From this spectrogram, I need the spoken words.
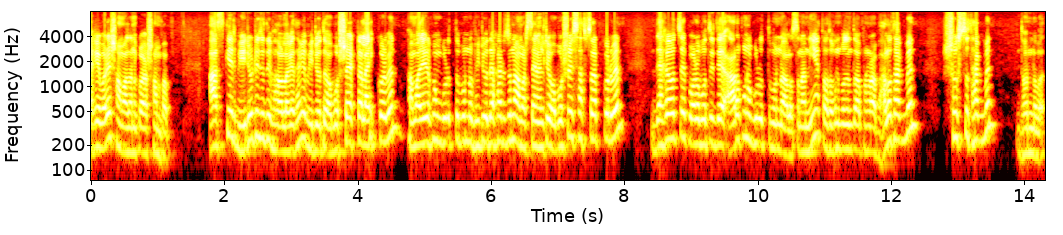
একেবারে সমাধান করা সম্ভব। আজকের ভিডিওটি যদি ভালো লাগে থাকে, ভিডিওতে অবশ্যই একটা লাইক করবেন। আমার এরকম গুরুত্বপূর্ণ ভিডিও দেখার জন্য আমার চ্যানেলটি অবশ্যই সাবস্ক্রাইব করবেন। দেখা হচ্ছে পরবর্তীতে আরও কোনো গুরুত্বপূর্ণ আলোচনা নিয়ে। ততক্ষণ পর্যন্ত আপনারা ভালো থাকবেন, সুস্থ থাকবেন। ধন্যবাদ।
